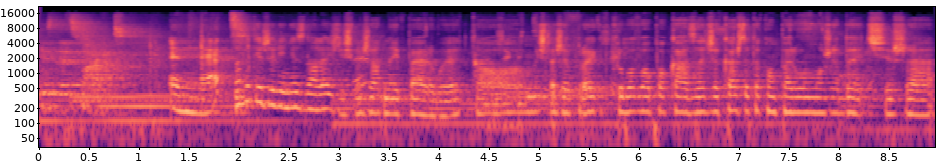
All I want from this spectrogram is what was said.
Yes, that's right. A net. Nawet jeżeli nie znaleźliśmy żadnej perły, to myślę, że projekt próbował pokazać, że każdą taką perłą może być, że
